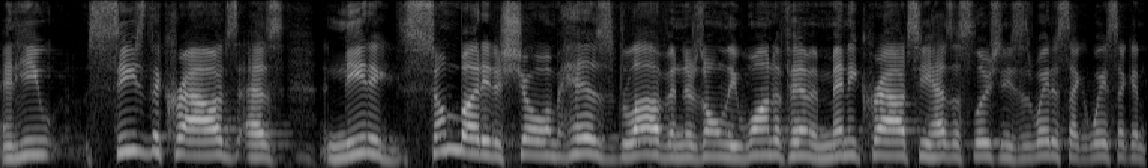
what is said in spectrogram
and he sees the crowds as needing somebody to show him his love, and there's only one of him and many crowds, he has a solution. He says, Wait a second, wait a second.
